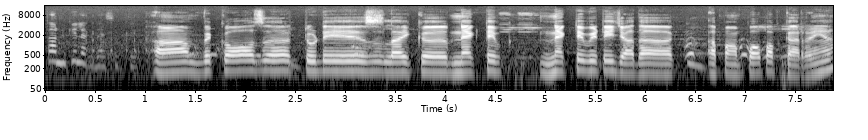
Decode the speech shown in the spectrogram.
ਤੁਹਾਨੂੰ ਕੀ ਲੱਗਦਾ ਇਸ ਉੱਤੇ um, because uh, today's like uh, negative negativity ਜ਼ਿਆਦਾ ਆਪਾਂ ਪੌਪ ਅਪ ਕਰ ਰਹੇ ਹਾਂ।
